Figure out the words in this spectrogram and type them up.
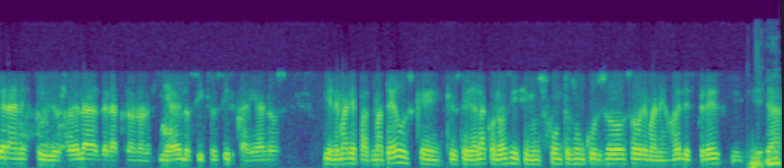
gran estudioso de la, de la cronología de los ciclos circadianos. Viene María Paz Mateus, que, que usted ya la conoce, hicimos juntos un curso sobre manejo del estrés, que ella,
